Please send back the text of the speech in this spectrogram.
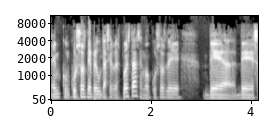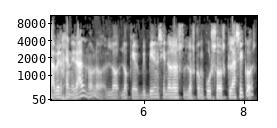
en, concursos de preguntas y respuestas en concursos de, de, de saber general no lo, lo, lo, que vienen siendo los, los concursos clásicos.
